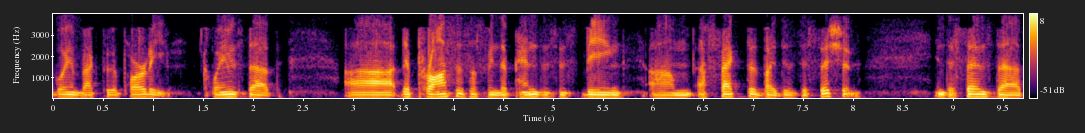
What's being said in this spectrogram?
going back to the party, claims that uh, the process of independence is being um, affected by this decision in the sense that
